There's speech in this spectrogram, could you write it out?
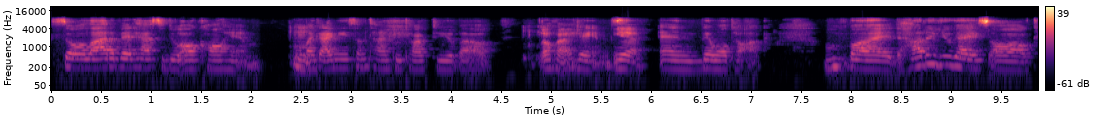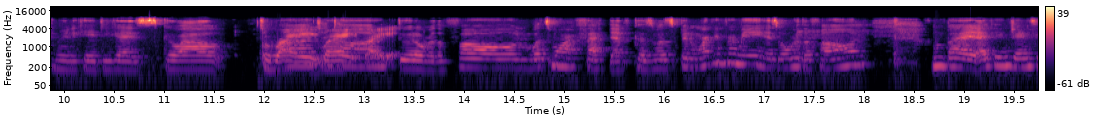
So a lot of it has to do. I'll call him. Mm. Like I need some time to talk to you about okay. James. Yeah. and then we'll talk. But how do you guys all communicate? Do you guys go out to Right, right, talk? right. Do it over the phone? What's more effective? Because what's been working for me is over the phone. But I think James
